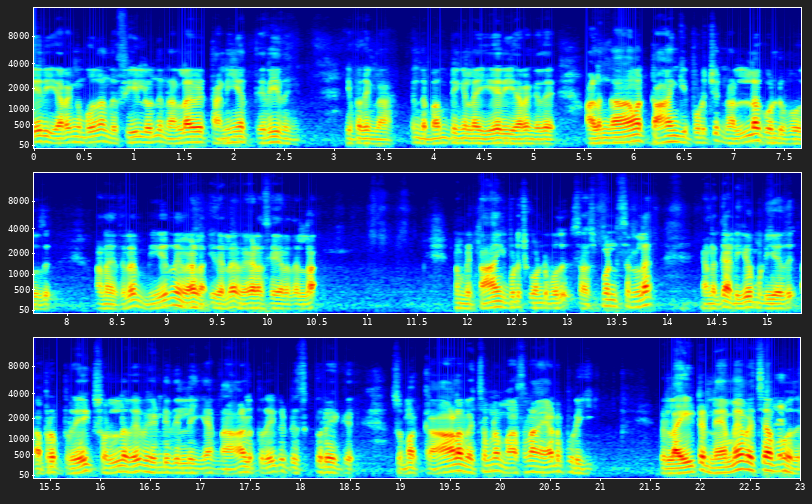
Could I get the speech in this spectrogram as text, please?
ஏறி இறங்கும்போது அந்த ஃபீல் வந்து நல்லாவே தனியாக தெரியுதுங்க. இப்போ பார்த்தீங்களா இந்த பம்பிங்கெல்லாம் ஏறி இறங்குது. அழுங்காமல் தாங்கி பிடிச்சி நல்லா கொண்டு போகுது. ஆனால் இதில் மீறின வேலை. இதெல்லாம் வேலை செய்கிறதெல்லாம் நம்மளை தாங்கி பிடிச்சி கொண்டு போகுது. சஸ்பென்ஷனில் எனக்கு அடிக்க முடியாது. அப்புறம் பிரேக் சொல்லவே வேண்டியது இல்லைங்க நாலு பிரேக்கு டிஸ்க் பிரேக்கு சும்மா காலை வச்சோம்னா மசனா ஏட பிடிக்கும். லைட்டை நெமே வச்சா போகுது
